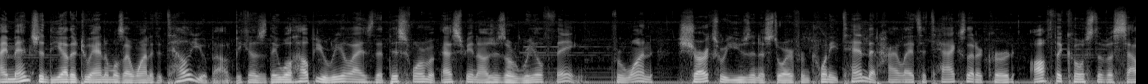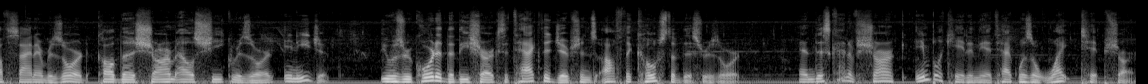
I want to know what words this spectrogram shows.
I mentioned the other two animals I wanted to tell you about because they will help you realize that this form of espionage is a real thing. For one, sharks were used in a story from 2010 that highlights attacks that occurred off the coast of a South Sinai resort called the Sharm el Sheikh Resort in Egypt. It was recorded that these sharks attacked Egyptians off the coast of this resort. And this kind of shark implicated in the attack was a white tip shark.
